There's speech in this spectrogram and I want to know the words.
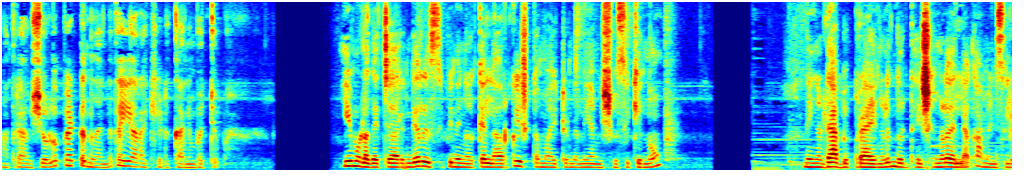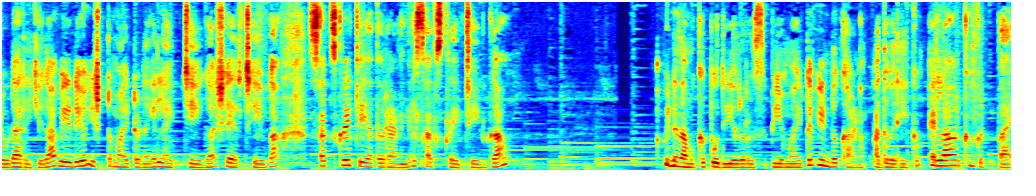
മാത്രമേ ആവശ്യമുള്ളൂ. പെട്ടെന്ന് തന്നെ തയ്യാറാക്കി എടുക്കാനും പറ്റും. ഈ മുളകച്ചാറിന്റെ റെസിപ്പി നിങ്ങൾക്ക് എല്ലാവർക്കും ഇഷ്ടമായിട്ടുണ്ടെന്ന് ഞാൻ വിശ്വസിക്കുന്നു. നിങ്ങളുടെ അഭിപ്രായങ്ങളും നിർദ്ദേശങ്ങളും എല്ലാം കമൻസിലൂടെ അറിയിക്കുക. വീഡിയോ ഇഷ്ടമായിട്ടുണ്ടെങ്കിൽ ലൈക്ക് ചെയ്യുക ഷെയർ ചെയ്യുക. സബ്സ്ക്രൈബ് ചെയ്യാത്തവരാണെങ്കിൽ സബ്സ്ക്രൈബ് ചെയ്യുക. പിന്നെ നമുക്ക് പുതിയൊരു റെസിപ്പിയുമായിട്ട് വീണ്ടും കാണാം. അതുവരേക്കും എല്ലാവർക്കും ഗുഡ് ബൈ.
